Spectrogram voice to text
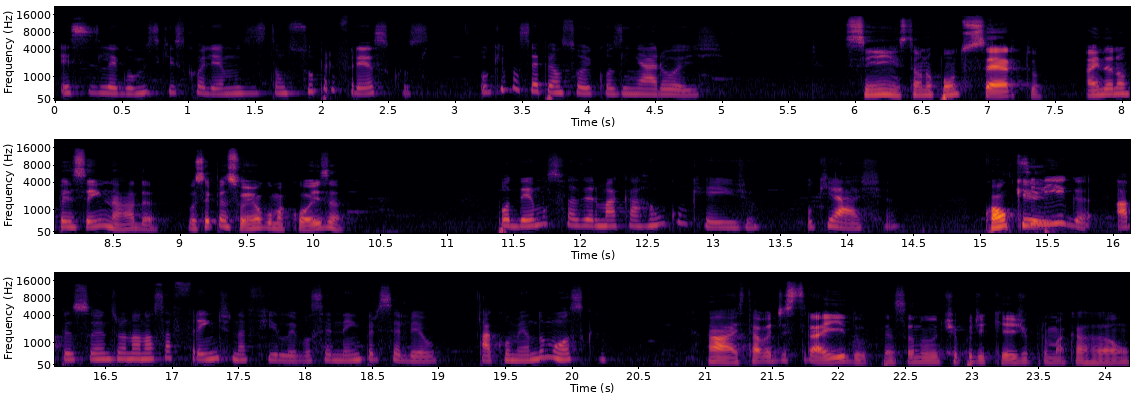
Esses legumes que escolhemos estão super frescos. O que você pensou em cozinhar hoje? Sim, estão no ponto certo. Ainda não pensei em nada. Você pensou em alguma coisa? Podemos fazer macarrão com queijo. O que acha? Qual que? Se liga, a pessoa entrou na nossa frente na fila e você nem percebeu. Tá comendo mosca. Ah, estava distraído, pensando no tipo de queijo para o macarrão.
